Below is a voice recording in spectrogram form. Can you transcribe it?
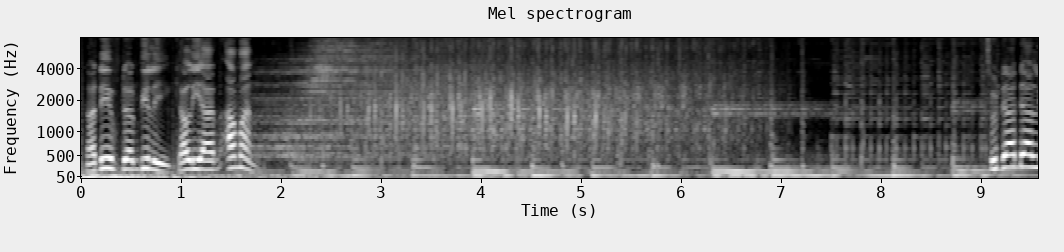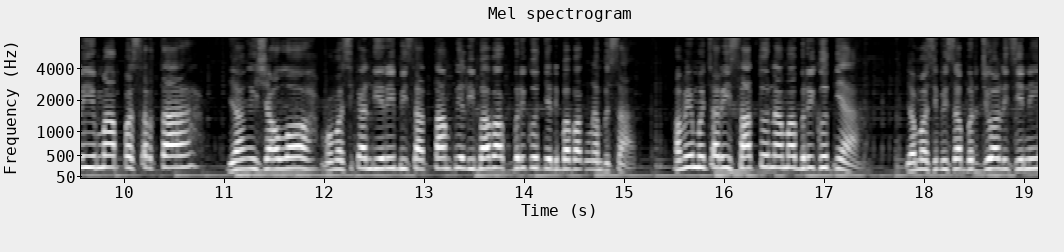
Nadif dan Billy. Kalian aman. Sudah ada lima peserta yang insya Allah memastikan diri bisa tampil di babak berikutnya di babak enam besar. Kami mencari satu nama berikutnya yang masih bisa berjual di sini.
